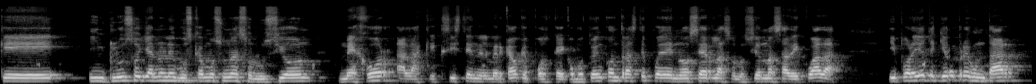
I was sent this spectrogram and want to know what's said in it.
que incluso ya no le buscamos una solución mejor a la que existe en el mercado, que, pues, que como tú encontraste puede no ser la solución más adecuada. Y por ello te quiero preguntar,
